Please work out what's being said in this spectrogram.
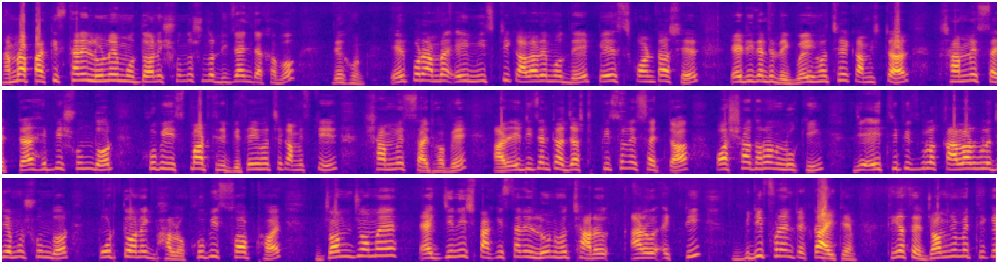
আমরা পাকিস্তানি লোনের মধ্যে অনেক সুন্দর সুন্দর ডিজাইন দেখাবো। দেখুন, এরপর আমরা এই মিষ্টি কালারের মধ্যে পেস্ট কন্ট্রাস্টের এই ডিজাইনটা দেখব। এই হচ্ছে কামিজটার সামনের সাইডটা হেভি সুন্দর, খুবই স্মার্ট থ্রি পিস এই হচ্ছে কামিজটির সামনের সাইড হবে। আর এই ডিজাইনটা জাস্ট পিছনের সাইডটা অসাধারণ লুকিং যে এই থ্রি পিসগুলো কালারগুলো যেমন সুন্দর পড়তে অনেক ভালো, খুবই সফট হয়। জমজমে এক জিনিস পাকিস্তানি লোন হচ্ছে আরও আরও একটি ডিফারেন্ট একটা আইটেম ঠিক আছে? জমজমের থেকে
